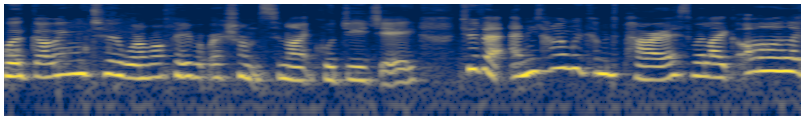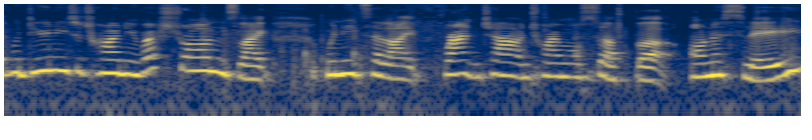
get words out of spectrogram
we're going to one of our favourite restaurants tonight called Gigi. To be fair, anytime we come to Paris, we're like, oh, like, we do need to try new restaurants. Like, we need to, like, branch out and try more stuff. But, honestly,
